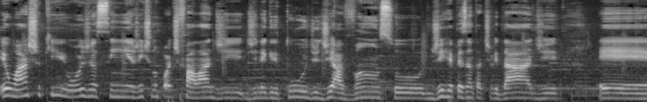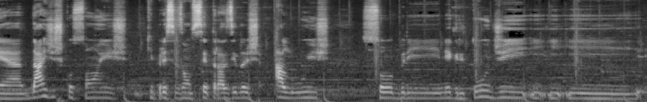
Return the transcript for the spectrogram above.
Eu acho que hoje, assim, a gente não pode falar de, de negritude, de avanço, de representatividade, é, das discussões que precisam ser trazidas à luz sobre negritude e, e,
